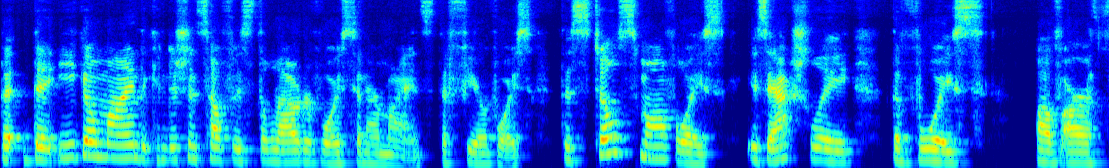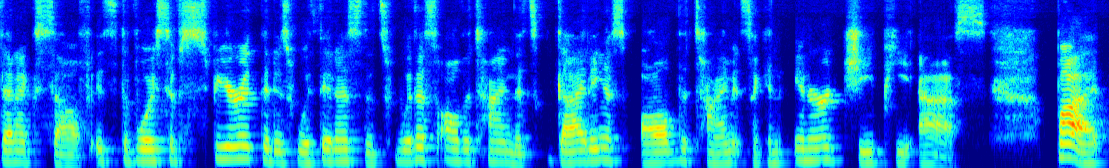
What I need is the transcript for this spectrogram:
The, the ego mind the conditioned self is the louder voice in our minds the fear voice. The still small voice is actually the voice of our authentic self. It's the voice of spirit that is within us, that's with us all the time, that's guiding us all the time. It's like an inner GPS. But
